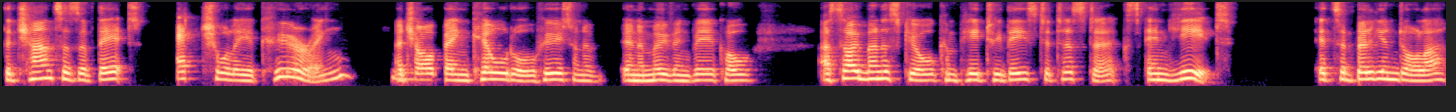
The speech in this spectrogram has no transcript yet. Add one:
The chances of that actually occurring a child being killed or hurt in a in a moving vehicle are so minuscule compared to these statistics and yet it's a billion dollar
